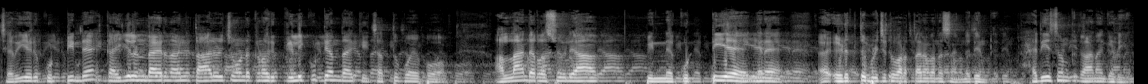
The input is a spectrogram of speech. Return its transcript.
ചെറിയൊരു കുട്ടിന്റെ കയ്യിലുണ്ടായിരുന്ന അവന് താലൊഴിച്ചു കൊണ്ടിരിക്കണ ഒരു കിളിക്കുട്ടി എന്താക്കി? ചത്തുപോയപ്പോ അള്ളാന്റെ റസൂൽ ആ പിന്നെ കുട്ടിയെ ഇങ്ങനെ എടുത്തു പിടിച്ചിട്ട് വർത്താനം പറഞ്ഞ സംഗതി ഉണ്ട് ഹദീസ് നമുക്ക് കാണാൻ കഴിയും.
